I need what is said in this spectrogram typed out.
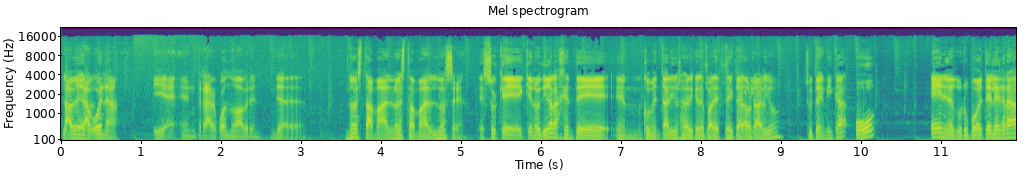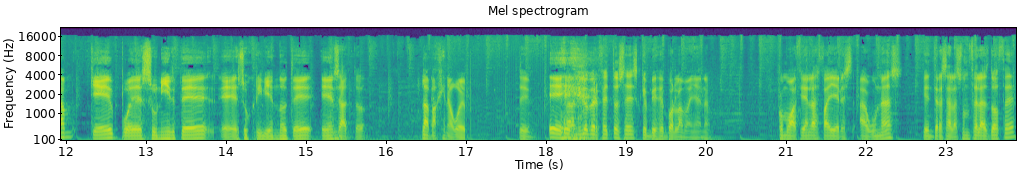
La, la buena. Y eh, entrar cuando abren. Ya, ya. No está mal, no está mal, no sé. Eso que, que nos diga la gente en comentarios a ver qué le parece su cada técnica. horario, su técnica, o en el grupo de Telegram que puedes unirte eh, suscribiéndote en Exacto. la página web. Sí. Eh. Para mí lo perfecto es que empiece por la mañana. Como hacían las fires algunas, que entras a las 11, a las 12.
